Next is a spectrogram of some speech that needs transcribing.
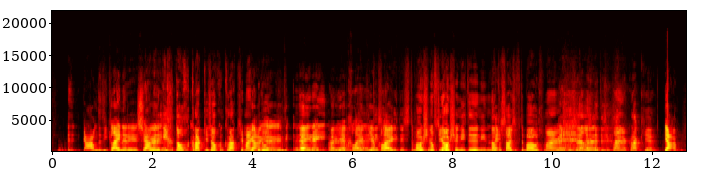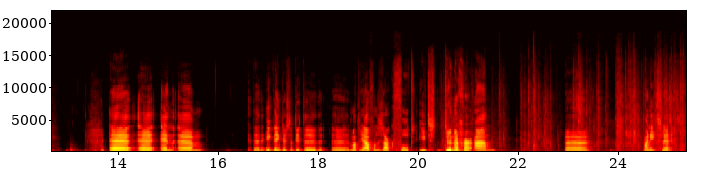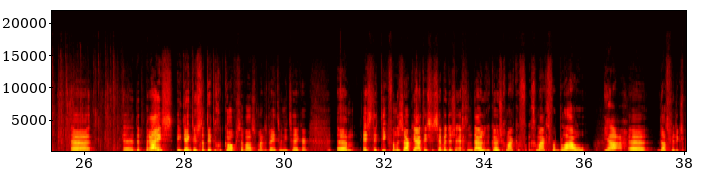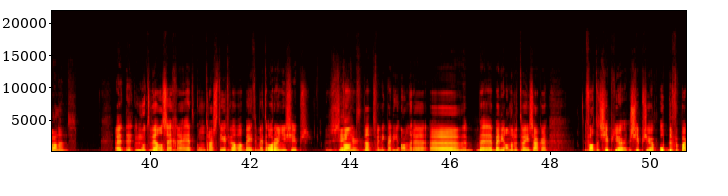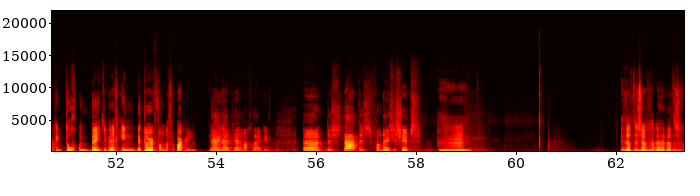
ja, omdat hij kleiner is. Ja, maar Maar- een ingetogen krakje is ook een krakje. Maar ja, ik bedoel... eh, nee, nee, maar je hebt gelijk. Eh, je hebt gelijk. Het is the motion of the ocean, niet, eh, niet not Nee. the size of the boat. Maar Nee. het is wel eh, het is een kleiner krakje. ja, Eh, eh, en ehm, ik denk dus dat dit eh, de, eh, het materiaal van de zak voelt iets dunniger aan. Eh, maar niet slecht. Eh, eh, de prijs, ik denk dus dat dit de goedkoopste was, maar dat weten we niet zeker. Ehm, esthetiek van de zak, ja, het is, ze hebben dus echt een duidelijke keuze gemaakt, gemaakt voor blauw. ja. Eh, dat vind ik spannend. Het, het moet wel zeggen, het contrasteert wel wat beter met de oranje chips. Zeker. Want dat vind ik bij die andere, eh, bij, die andere twee zakken... valt het chipje, chipsje op de verpakking toch een beetje weg in de kleur van de verpakking. Nee, daar heb je helemaal gelijk in. Eh, de status van deze chips. Mm. Dat is een. eh, dat is.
